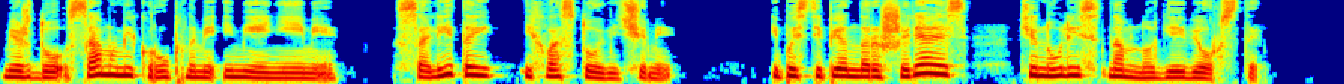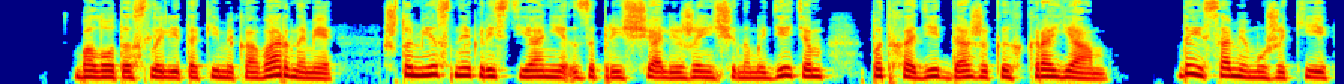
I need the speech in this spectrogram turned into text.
между самыми крупными имениями Солитой и Хвостовичами и постепенно расширяясь, тянулись на многие версты. Болота слыли такими коварными, что местные крестьяне запрещали женщинам и детям подходить даже к их краям, да и сами мужики,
